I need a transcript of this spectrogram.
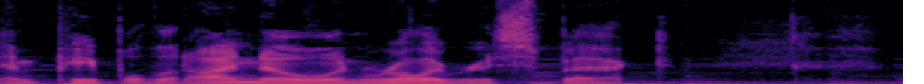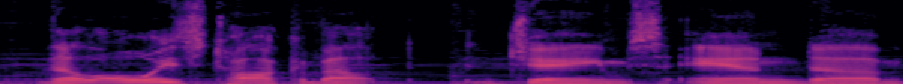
and people that I know and really respect, they'll always talk about James and um,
